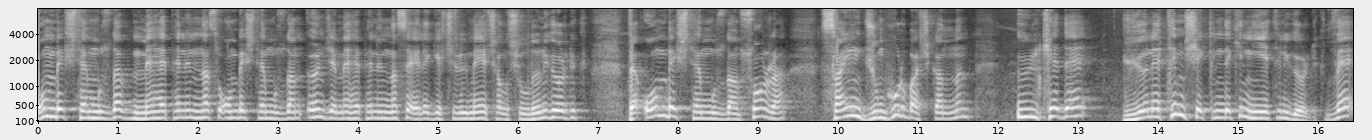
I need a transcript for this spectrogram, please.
15 Temmuz'da MHP'nin nasıl 15 Temmuz'dan önce MHP'nin nasıl ele geçirilmeye çalışıldığını gördük ve 15 Temmuz'dan sonra Sayın Cumhurbaşkanı'nın ülkede yönetim şeklindeki niyetini gördük ve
